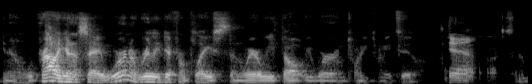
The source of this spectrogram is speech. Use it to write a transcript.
you know, we're probably going to say we're in a really different place than where we thought we were in 2022. Yeah. So.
